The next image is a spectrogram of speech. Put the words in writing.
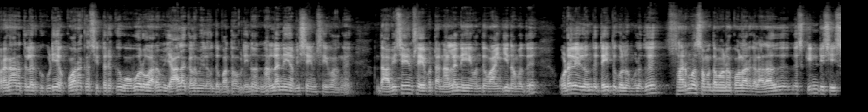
பிரகாரத்தில் இருக்கக்கூடிய கோரக்க சித்தருக்கு ஒவ்வொரு வாரம் வியாழக்கிழமையில் வந்து பார்த்தோம் அப்படின்னா நல்லெண்ணெய் அபிஷேகம் செய்வாங்க. அந்த அபிஷேகம் செய்யப்பட்ட நல்லெண்ணெயை வந்து வாங்கி நமது உடலில் வந்து தேய்த்து கொள்ளும் பொழுது சர்ம சம்பந்தமான கோளாறுகள் அதாவது இந்த ஸ்கின் டிசீஸ்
